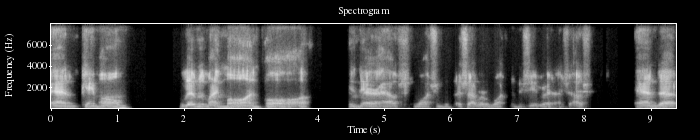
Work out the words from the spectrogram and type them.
and came home, lived with my ma and pa in their house in Washington, a suburb of Washington, D.C., very nice house, and uh,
